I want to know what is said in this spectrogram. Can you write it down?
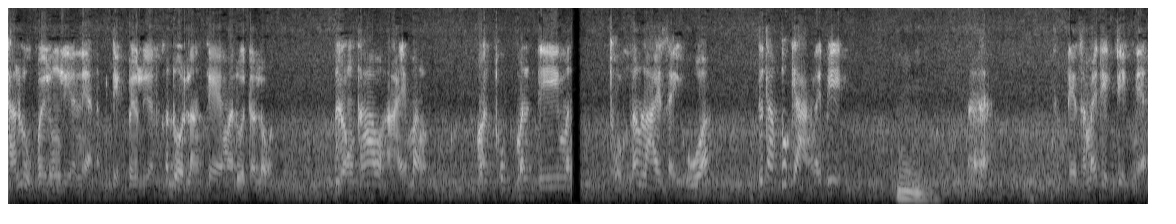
ถ้าลูกไปโรงเรียนเนี่ย เด็กไปโรงเรียนก็โดนรังแกมาโดยตลอดรองเท้าหายมั่งมันทุบมันตีมันถมน้ำลายใส่หัวคือทำทุกอย่างเลยพี่ อืมนะแต่สมัยเด็กๆเนี่ย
